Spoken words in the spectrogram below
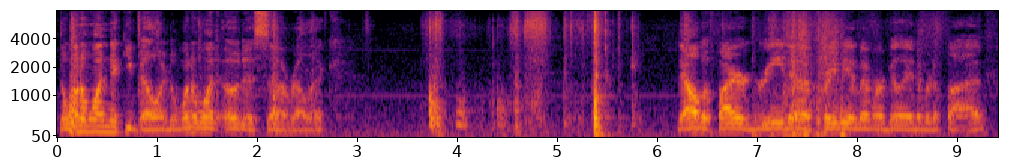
The 101 Nikki Bella. The 101 Otis uh, relic. The Alba Fyre Green uh, Premium Memorabilia number to 5.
